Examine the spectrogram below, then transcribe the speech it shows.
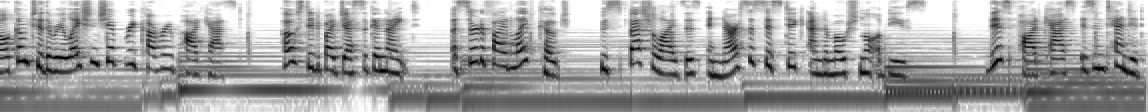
Welcome to the Relationship Recovery Podcast, hosted by Jessica Knight, a certified life coach who specializes in narcissistic and emotional abuse. This podcast is intended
